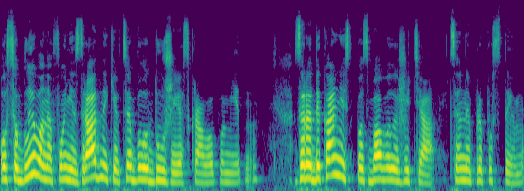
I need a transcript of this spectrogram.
Особливо на фоні зрадників це було дуже яскраво помітно. За радикальність позбавили життя. Це неприпустимо.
